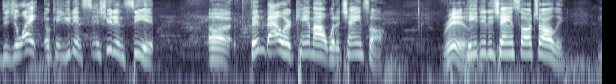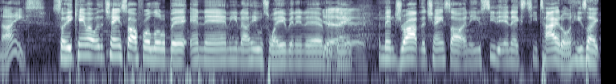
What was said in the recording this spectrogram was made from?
did you like? Okay, you didn't since you didn't see it. Uh, Finn Balor came out with a chainsaw. Really? He did a chainsaw Charlie. Nice. So he came out with a chainsaw for a little bit, and then you know he was waving and everything, yeah, yeah. and then dropped the chainsaw, and you see the NXT title, and he's like,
